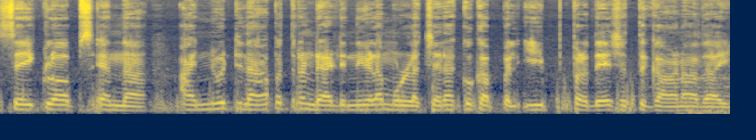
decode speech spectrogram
Cyclops എന്ന അഞ്ഞൂറ്റി നാൽപ്പത്തിരണ്ട് അടി നീളമുള്ള ചരക്കു കപ്പൽ ഈ പ്രദേശത്ത് കാണാതായി.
